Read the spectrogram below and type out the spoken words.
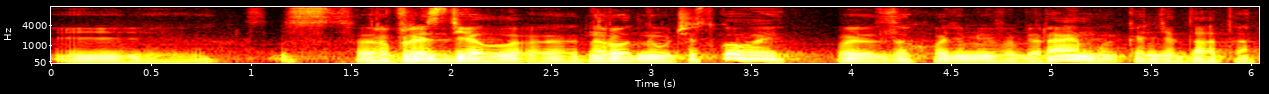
и, в раздел э, «Народный участковый» мы заходим и выбираем кандидата.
